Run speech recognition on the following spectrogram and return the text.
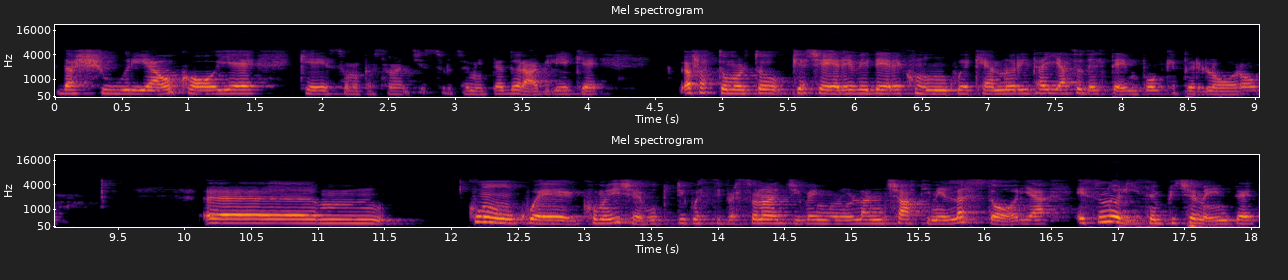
da Shuri a Okoye, che sono personaggi assolutamente adorabili e che ha fatto molto piacere vedere comunque che hanno ritagliato del tempo anche per loro. Ehm, comunque, come dicevo, tutti questi personaggi vengono lanciati nella storia e sono lì semplicemente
